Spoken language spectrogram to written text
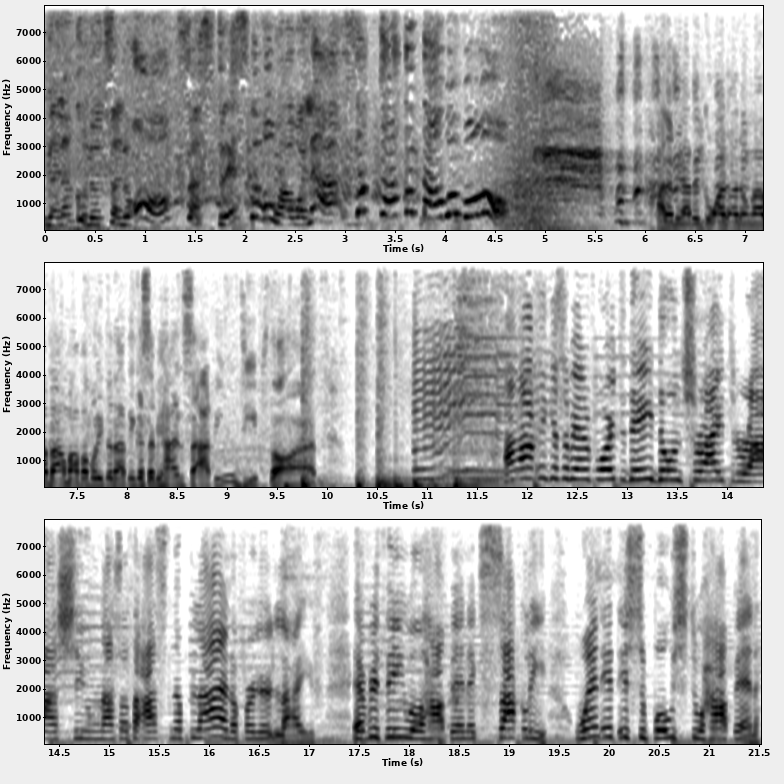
Tanggal ang kunot sa noo sa stress na mawawala sa kakatawa mo. Alamin natin kung ano-ano nga ba ang mga paborito nating kasabihan sa ating Deep Thought. Ang aking kasabihan for today, don't try to rush yung nasa taas na plan for your life. Everything will happen exactly when it is supposed to happen.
